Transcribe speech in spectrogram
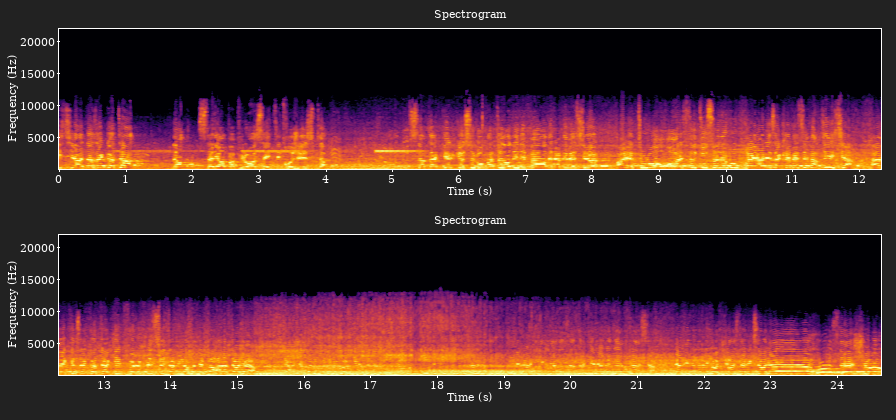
ici à Dazangota. Non, ça n'ira pas plus loin, ça a été trop juste. Nous sommes à quelques secondes maintenant du départ, mesdames et messieurs. Allez, tout le monde, on reste tous debout, prêts les acclamer. C'est parti ici, avec Zangota qui fait le plus suite à de départ à l'intérieur. Derrière, qui vient de s'attaquer à la deuxième place. David Belego qui reste à l'extérieur. Ouh, c'est chaud.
